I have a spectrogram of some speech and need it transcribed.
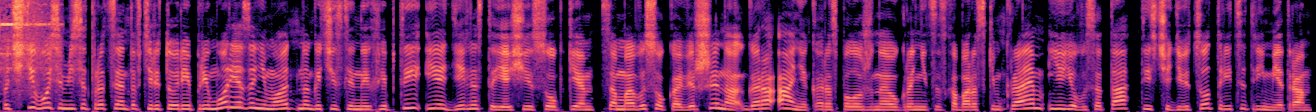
Почти 80% территории Приморья занимают многочисленные хребты и отдельно стоящие сопки. Самая высокая вершина – гора Аник, расположенная у границы с Хабаровским краем, ее высота – 1933 метра.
